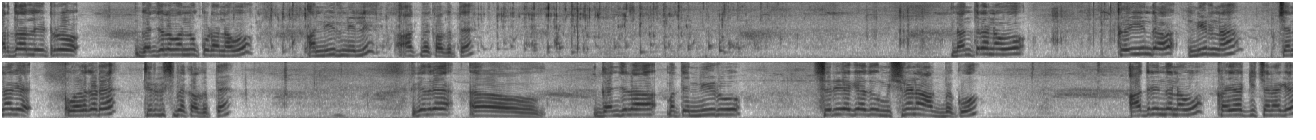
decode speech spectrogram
ಅರ್ಧ ಲೀಟ್ರು ಗಂಜಲವನ್ನು ಕೂಡ ನಾವು ಆ ನೀರಿನಲ್ಲಿ ಹಾಕಬೇಕಾಗುತ್ತೆ. ನಂತರ ನಾವು ಕೈಯಿಂದ ನೀರನ್ನ ಚೆನ್ನಾಗಿ ಒಳಗಡೆ ತಿರುಗಿಸ್ಬೇಕಾಗುತ್ತೆ. ಏಕೆಂದರೆ ಗಂಜಲ ಮತ್ತು ನೀರು ಸರಿಯಾಗಿ ಅದು ಮಿಶ್ರಣ ಆಗಬೇಕು. ಆದ್ದರಿಂದ ನಾವು ಕೈ ಹಾಕಿ ಚೆನ್ನಾಗಿ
